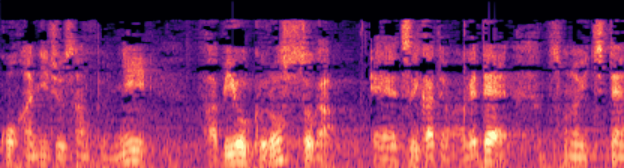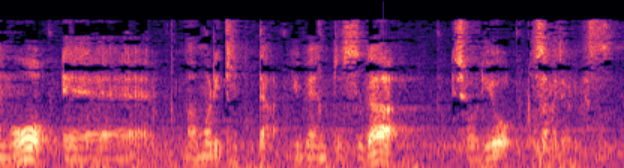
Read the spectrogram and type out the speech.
後半23分にファビオ・グロッソが、えー、追加点を挙げて、その1点を、えー、守り切ったユベントスが勝利を収めております。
